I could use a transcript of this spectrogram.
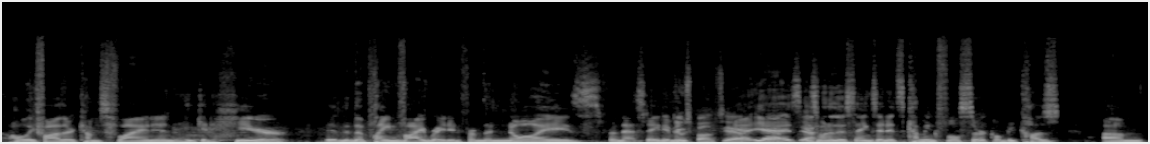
Holy Father comes flying in. He can hear the plane vibrated from the noise from that stadium. Goosebumps, yeah. yeah, yeah, it's, yeah. it's, one of those things, and it's coming full circle because um,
